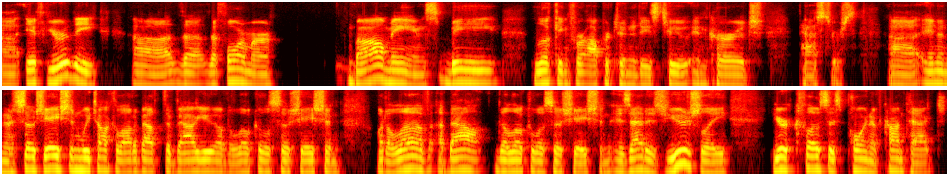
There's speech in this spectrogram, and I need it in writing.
Uh, if you're the uh, the the former, by all means, be looking for opportunities to encourage pastors. Uh, in an association, we talk a lot about the value of a local association. What I love about the local association is that is usually your closest point of contact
